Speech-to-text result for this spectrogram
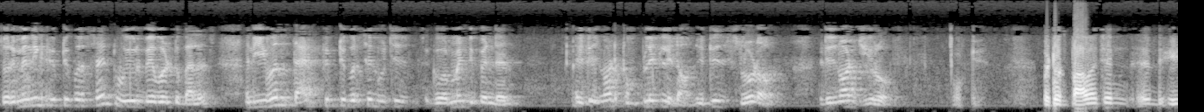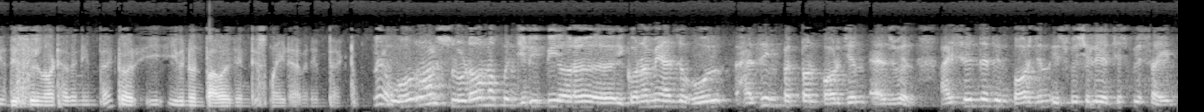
So remaining 50% we will be able to balance. And even that 50% which is government dependent, it is not completely down. It is slow down. It is not zero. Okay. But on power gen, uh, this will not have an impact or e even on power gen this might have an impact? No, overall slowdown of a GDP or a economy as a whole has an impact on power gen as well. I said that in power gen, especially HSP side,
